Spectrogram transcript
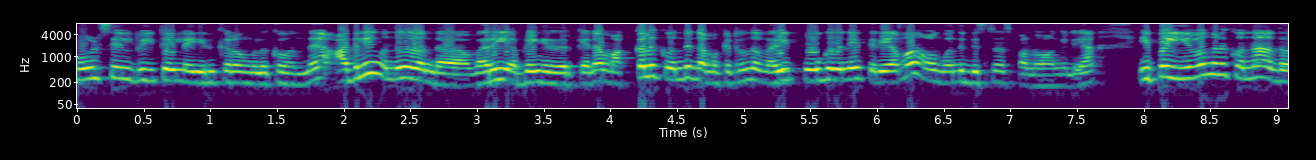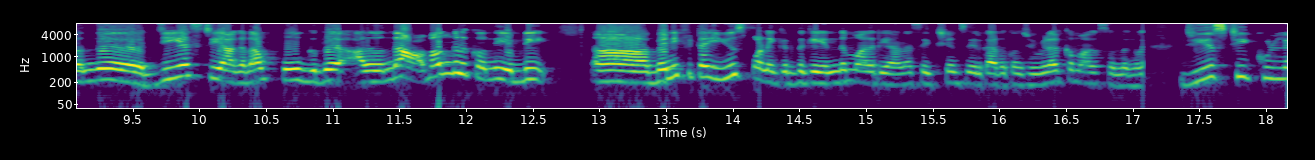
ஹோல்சேல் ரீட்டைல்ல இருக்கிறவங்களுக்கு வந்து அதுலயும் வந்து அந்த வரி அப்படிங்கிறது இருக்கு. ஏன்னா மக்களுக்கு வந்து நம்ம கிட்ட இருந்து வரி போகுதுன்னே தெரியாம அவங்க வந்து பிசினஸ் பண்ணுவாங்க இல்லையா? இப்போ இவங்களுக்கு வந்து அது வந்து ஜிஎஸ்டி ஆக தான் போகுது. அது வந்து அவங்களுக்கு வந்து எப்படி பெனிஃபிட்டா யூஸ் பண்ணிக்கிறதுக்கு எந்த மாதிரியான செக்ஷன்ஸ் இருக்கு? அது கொஞ்சம் விளக்கமாக சொல்லுங்க ஜிஎஸ்டிக்குள்ள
